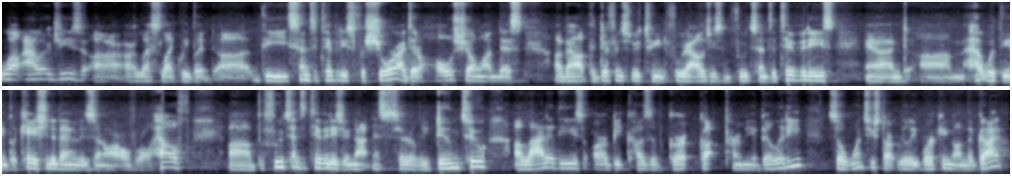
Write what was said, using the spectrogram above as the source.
well, allergies are, are, less likely, but uh, the sensitivities for sure. I did a whole show on this about the difference between food allergies and food sensitivities and um, how, what the implication of them is in our overall health. Uh, but food sensitivities you're not necessarily doomed to. A lot of these are because of gut permeability. So once you start really working on the gut,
